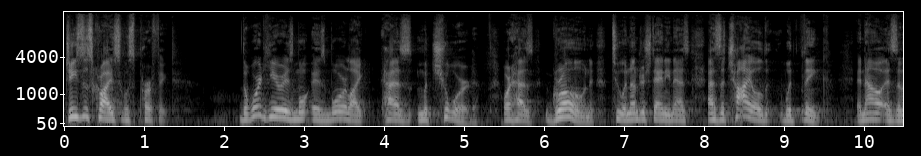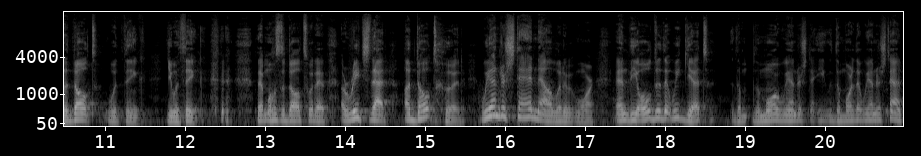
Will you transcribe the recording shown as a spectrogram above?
Jesus Christ was perfect the word here is more, is more like has matured or has grown to an understanding as, as a child would think, and now as an adult would think. You would think that most adults would have reached that adulthood. We understand now a little bit more. And the older that we get, the, the more we understand, the more that we understand.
